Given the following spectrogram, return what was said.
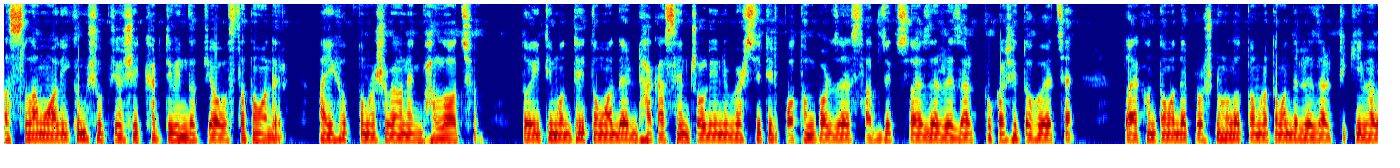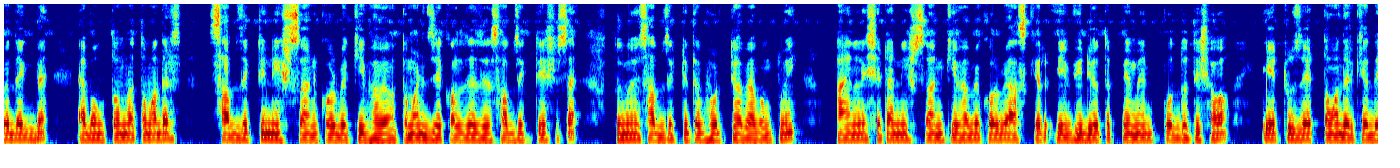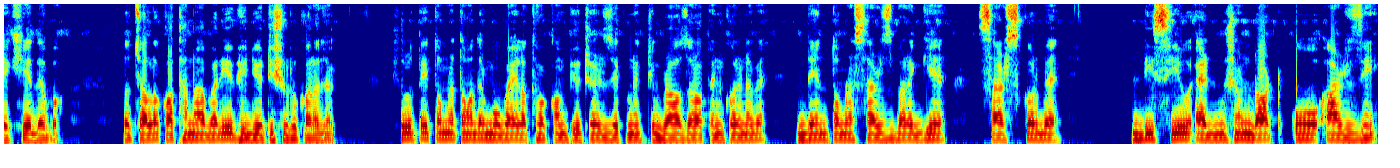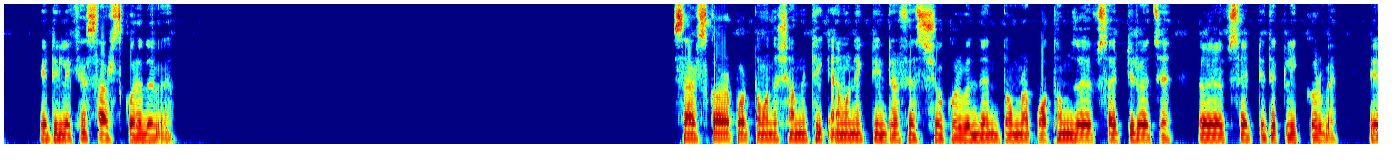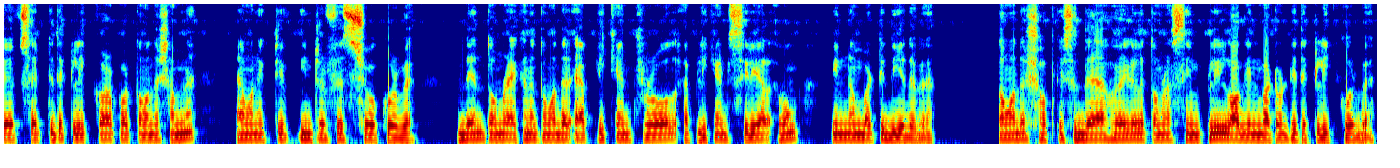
আসসালামু আলাইকুম, সুপ্রিয় শিক্ষার্থীবৃন্দ, কি অবস্থা তোমাদের? আই হোপ তোমরা সবাই অনেক ভালো আছো। তো ইতিমধ্যেই তোমাদের ঢাকা সেন্ট্রাল ইউনিভার্সিটির প্রথম পর্যায়ে সাবজেক্ট চয়েসের রেজাল্ট প্রকাশিত হয়েছে। তো এখন তোমাদের প্রশ্ন হলো, তোমরা তোমাদের রেজাল্টটি কীভাবে দেখবে এবং তোমরা তোমাদের সাবজেক্টটি নিশ্চয়ন করবে কীভাবে? তোমার যে কলেজে যে সাবজেক্টটি এসেছে, তুমি ওই সাবজেক্টটিতে ভর্তি হবে এবং তুমি ফাইনালি সেটা নিশ্চয়ন কীভাবে করবে? আজকের এই ভিডিওতে পেমেন্ট পদ্ধতি সহ এ টু জেড তোমাদেরকে দেখিয়ে দেবো। তো চলো কথা না বাড়িয়ে ভিডিওটি শুরু করা যাক। শুরুতেই তোমরা তোমাদের মোবাইল অথবা কম্পিউটারের যে কোনো একটি ব্রাউজার ওপেন করে নেবে দেন তোমরা সার্চ বারে গিয়ে সার্চ করবে ডিসিউ অ্যাডমিশন ডট ও আর জি এটি লিখে সার্চ করে দেবে। সার্চ করার পর তোমাদের সামনে ঠিক এমন একটি ইন্টারফেস শো করবে দেন তোমরা প্রথম যে ওয়েবসাইটটি রয়েছে, ওই ওয়েবসাইটটিতে ক্লিক করবে। এই ওয়েবসাইটটিতে ক্লিক করার পর তোমাদের সামনে এমন একটি ইন্টারফেস শো করবে। দেন তোমরা এখানে তোমাদের অ্যাপ্লিক্যান্ট রোল অ্যাপ্লিক্যান্ট সিরিয়াল এবং পিন নাম্বারটি দিয়ে দেবে। তোমাদের সবকিছু দেওয়া হয়ে গেলে তোমরা সিম্পলি লগ ইন বাটনটিতে ক্লিক করবে।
